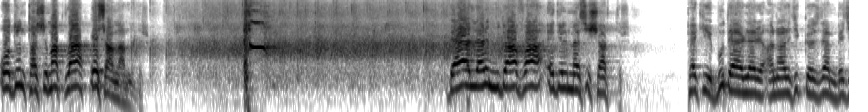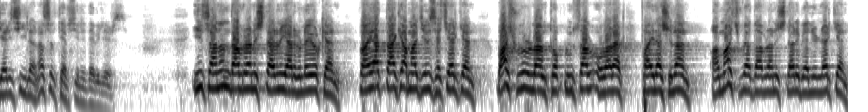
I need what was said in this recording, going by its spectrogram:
odun taşımakla eş anlamlıdır. Değerlerin müdafaa edilmesi şarttır. Peki bu değerleri analitik gözlem becerisiyle nasıl tefsir edebiliriz? İnsanın davranışlarını yargılıyorken ve hayattaki amacını seçerken başvurulan toplumsal olarak paylaşılan amaç ve davranışları belirlerken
